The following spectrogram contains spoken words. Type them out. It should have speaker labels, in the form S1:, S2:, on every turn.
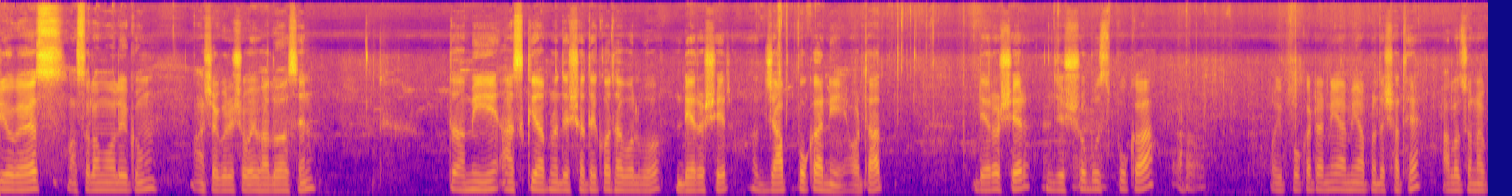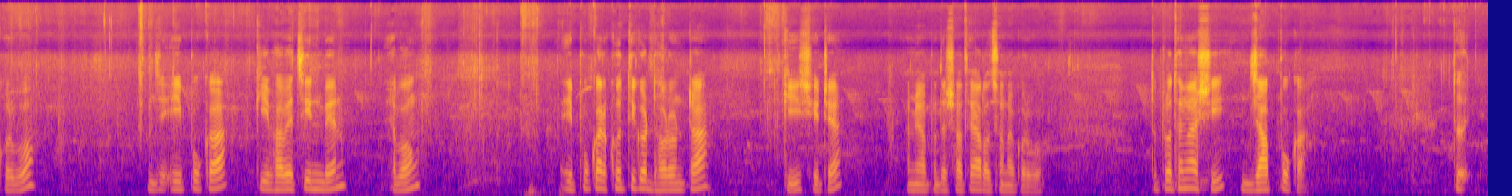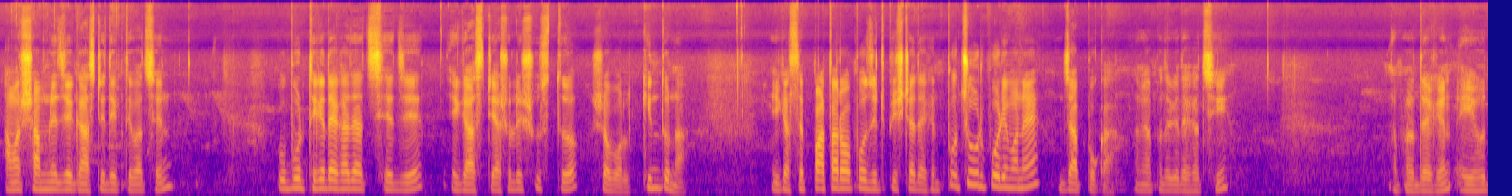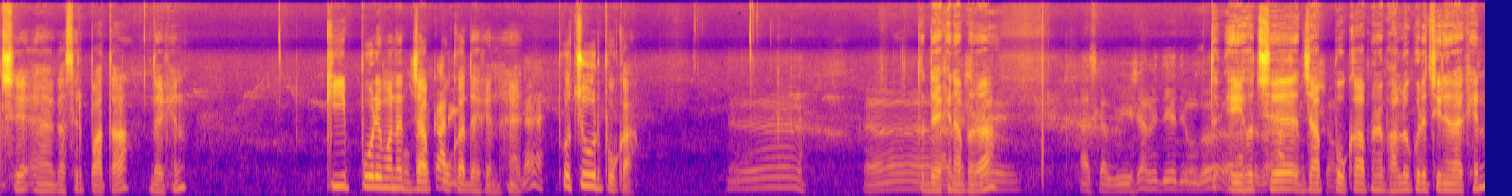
S1: প্রিয় গ্যাস, আসসালামু আলাইকুম। আশা করি সবাই ভালো আছেন। তো আমি আজকে আপনাদের সাথে কথা বলব ঢেঁড়সের জাপ পোকা নিয়ে, অর্থাৎ ঢেঁড়সের যে সবুজ পোকা, ওই পোকাটা নিয়ে আমি আপনাদের সাথে আলোচনা করব। যে এই পোকা কীভাবে চিনবেন এবং এই পোকার ক্ষতিকর ধরনটা কি সেটা আমি আপনাদের সাথে আলোচনা করব। তো প্রথমে আসি জাপ পোকা। আমার সামনে যে গাছটি দেখতে পাচ্ছেন উপর থেকে দেখা যাচ্ছে যে এই গাছটি আসলে সুস্থ সবল কিন্তু না। এই গাছের পাতার অপোজিট পৃষ্ঠা দেখেন প্রচুর পরিমাণে জাপ পোকা। আমি আপনাদেরকে দেখাচ্ছি। আপনারা দেখেন এই হচ্ছে গাছের পাতা। দেখেন কি পরিমাণে জাপ পোকা দেখেন হ্যাঁ প্রচুর পোকা। তো দেখেন আপনারা। এই হচ্ছে জাপ পোকা আপনারা ভালো করে চিনে রাখেন।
